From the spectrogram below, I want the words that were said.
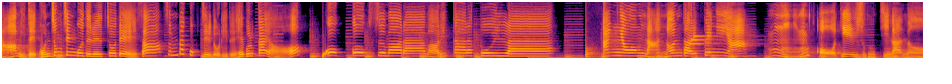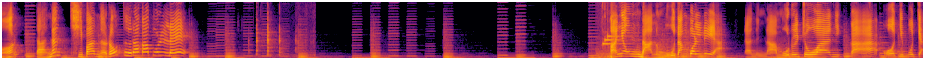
그럼 이제 곤충 친구들을 초대해서 숨바꼭질 놀이를 해볼까요? 꼭꼭 숨어라 머리카락 보일라 안녕 나는 달팽이야 음 어디에 숨지 나는? 나는 집 안으로 들어가 볼래 안녕 나는 무당벌레야 나는 나무를 좋아하니까 어디 보자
